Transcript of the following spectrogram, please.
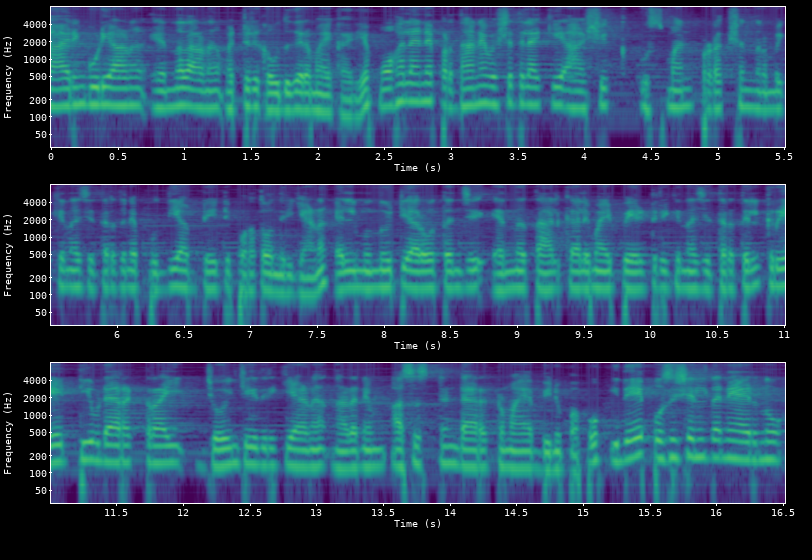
കാര്യം കൂടിയാണ് എന്നതാണ് മറ്റൊരു കൗതുകരമായ കാര്യം. മോഹൻലാലിനെ പ്രധാന വേഷത്തിലാക്കി ആഷിഖ് ഉസ്മാൻ പ്രൊഡക്ഷൻ നിർമ്മിക്കുന്ന ചിത്രത്തിന്റെ പുതിയ അപ്ഡേറ്റ് പുറത്തു വന്നിരിക്കുകയാണ്. എൽ മുന്നൂറ്റി അറുപത്തഞ്ച് എന്ന് താൽക്കാലികമായി പേരിട്ടിരിക്കുന്ന ചിത്രത്തിൽ ക്രിയേറ്റീവ് ഡയറക്ടറായി ജോയിൻ ചെയ്തിരിക്കുകയാണ് നടനും അസിസ്റ്റന്റ് ഡയറക്ടറുമായ ബിനു പപ്പു. ഇതേ പൊസിഷനിൽ തന്നെയായിരുന്നു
